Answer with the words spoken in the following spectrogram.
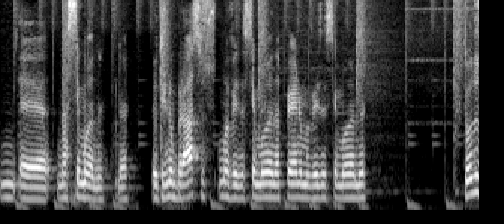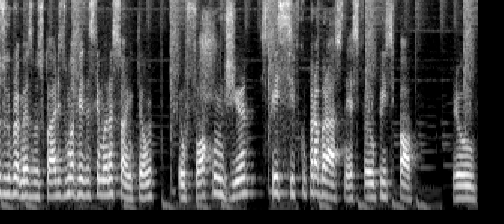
hum, é, na semana, né? Eu treino braços uma vez na semana, perna uma vez na semana. todos os grupamentos musculares uma vez na semana só. Então, eu foco um dia específico para braço, né? Esse foi o principal. Pra eu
